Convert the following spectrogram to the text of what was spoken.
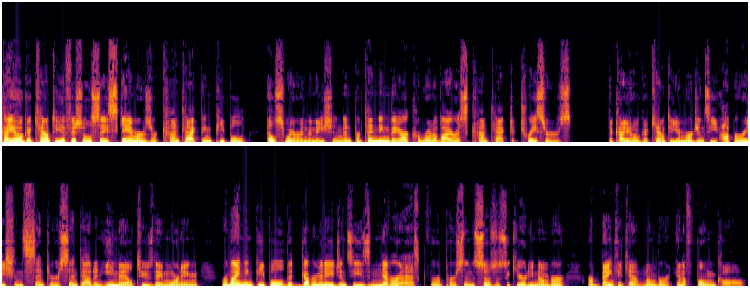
Cuyahoga County officials say scammers are contacting people elsewhere in the nation and pretending they are coronavirus contact tracers. The Cuyahoga County Emergency Operations Center sent out an email Tuesday morning reminding people that government agencies never ask for a person's social security number or bank account number in a phone call.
